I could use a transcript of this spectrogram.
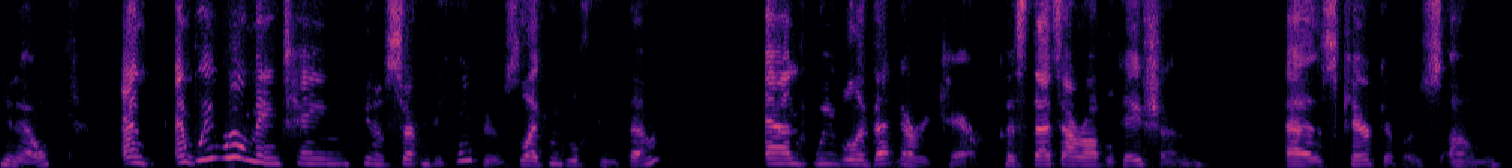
you know. And and we will maintain, you know, certain behaviors like we will feed them, and we will have veterinary care because that's our obligation as caregivers um,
